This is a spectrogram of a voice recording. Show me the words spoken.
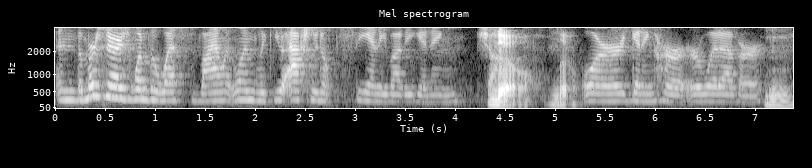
And the mercenary is one of the less violent ones. Like you actually don't see anybody getting shot No, no. or getting hurt or whatever. Mhm.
